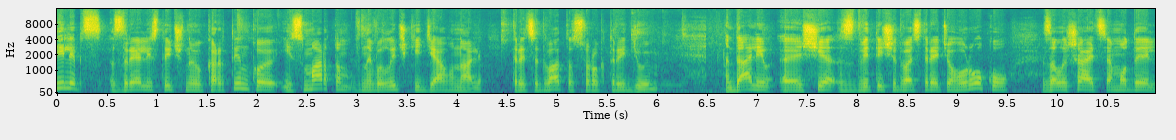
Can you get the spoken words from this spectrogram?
Philips з реалістичною картинкою і смартом в невеличкій діагоналі 32 та 43 дюйм. Далі е, ще з 2023 року залишається модель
